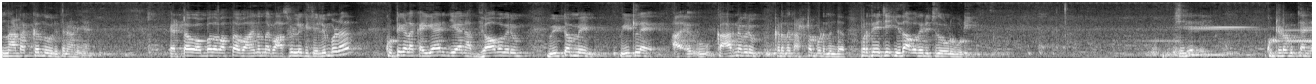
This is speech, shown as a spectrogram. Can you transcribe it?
നടക്കുന്ന ഒരുത്തനാണ് ഞാൻ. എട്ടോ ഒമ്പത് പത്ത് പതിനൊന്ന് ക്ലാസ്സുകളിലേക്ക് ചെല്ലുമ്പോൾ കുട്ടികളെ കൈകാര്യം ചെയ്യാൻ അധ്യാപകരും വീട്ടമ്മയും വീട്ടിലെ കാരണവരും കിടന്ന് കഷ്ടപ്പെടുന്നുണ്ട്. പ്രത്യേകിച്ച് ഇത് അവതരിച്ചതോടുകൂടി. ശരിയല്ലേ? കുട്ടിയുടെ കുറ്റല്ല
